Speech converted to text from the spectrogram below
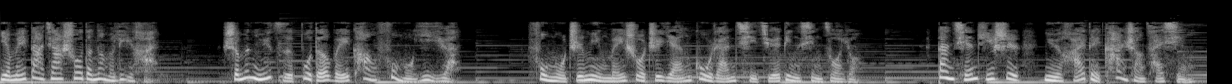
也没大家说的那么厉害。什么女子不得违抗父母意愿，父母之命、媒妁之言固然起决定性作用，但前提是女孩得看上才行。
